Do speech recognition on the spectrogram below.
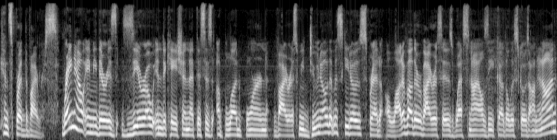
can spread the virus. Right now, Amy, there is zero indication that this is a blood-borne virus. We do know that mosquitoes spread a lot of other viruses, West Nile, Zika, the list goes on and on.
